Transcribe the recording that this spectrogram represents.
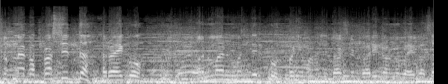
सुकनाको प्रसिद्ध रहेको हनुमान मन्दिरको पनि उहाँले दर्शन गरिरहनु भएको छ।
